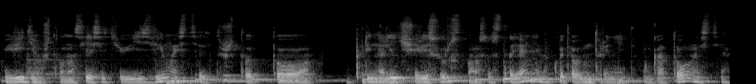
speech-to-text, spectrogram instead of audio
видим, что у нас есть эти уязвимости, что то при наличии ресурсного состояния, на какой-то внутренней там, готовности,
